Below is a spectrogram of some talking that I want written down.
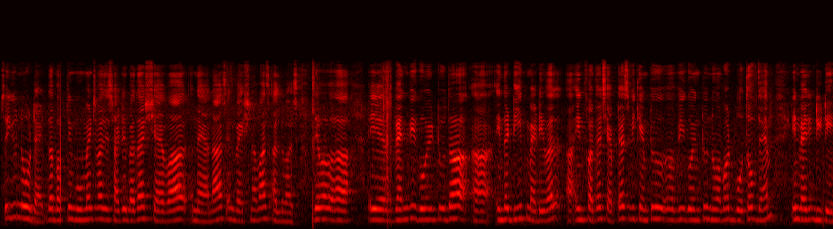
So you know that the Bhakti movement was started by the Shaiva Nayanars and Vaishnavas Alvars. They were uh, uh, when we go into the uh, in the deep medieval uh, in further chapters we came to uh, we going to know about both of them in very detail.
